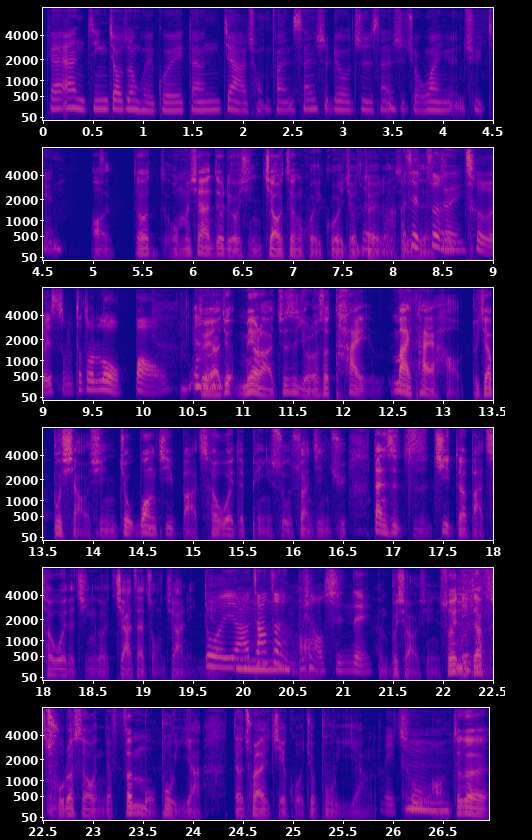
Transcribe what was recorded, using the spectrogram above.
该案经校正回归，单价重返三十六至三十九万元区间。哦，都我们现在就流行校正回归就对了，是是？而且这对很扯诶，什么叫做漏报？对啊，就没有啦，就是有的时候太卖太好，比较不小心就忘记把车位的平数算进去，但是只记得把车位的金额加在总价里面。对呀，这样子很不哦小心呢。很不小心，所以你在除的时候，你的分母不一样，得出来的结果就不一样了。没错，嗯哦，这个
